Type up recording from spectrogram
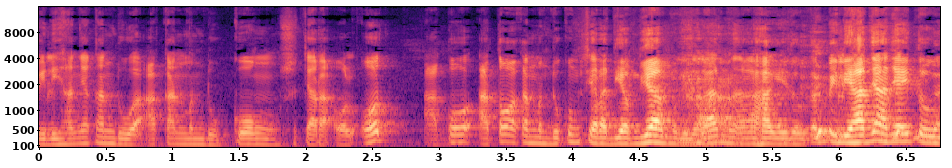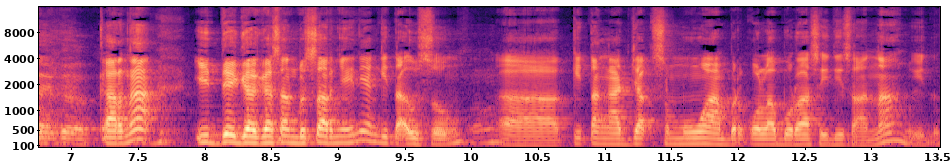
pilihannya kan dua akan mendukung secara all out aku atau akan mendukung secara diam-diam gitu kan nah, gitu kan pilihannya hanya itu karena ide gagasan besarnya ini yang kita usung Eh, kita ngajak semua berkolaborasi di sana begitu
